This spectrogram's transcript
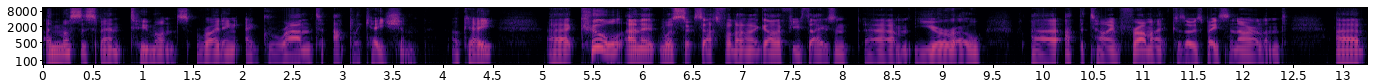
I must have spent two months writing a grant application. Okay. Uh, cool. And it was successful. And I got a few thousand um, euro uh, at the time from it because I was based in Ireland. Um,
